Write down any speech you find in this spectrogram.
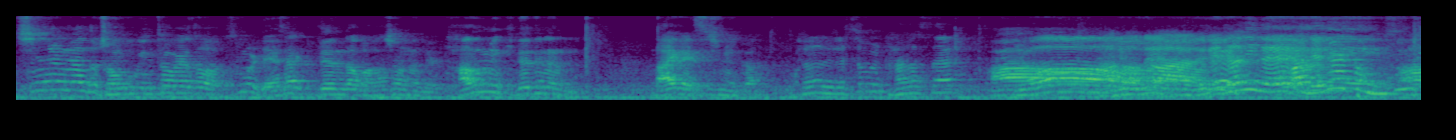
16년도 전국 인터뷰에서 24살 기대된다고 하셨는데 다음이 기대되는 나이가 있으십니까? 저는 이제 25살. 아, 내년에. 아, 내년이네 아, 내년에 또 무슨 아.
